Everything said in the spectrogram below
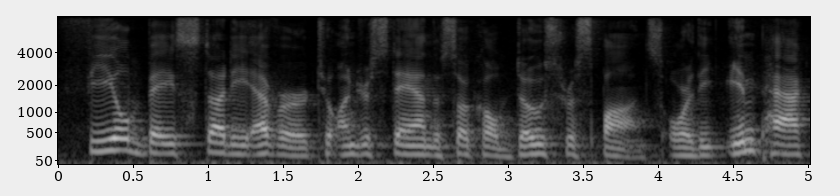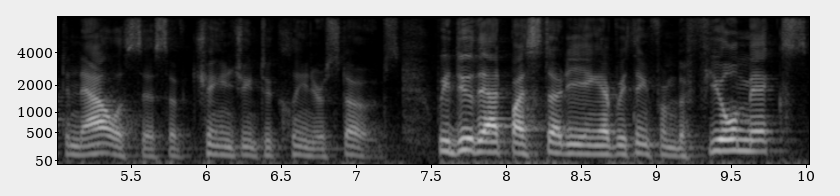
field-based study ever to understand the so-called dose response or the impact analysis of changing to cleaner stoves. We do that by studying everything from the fuel mix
